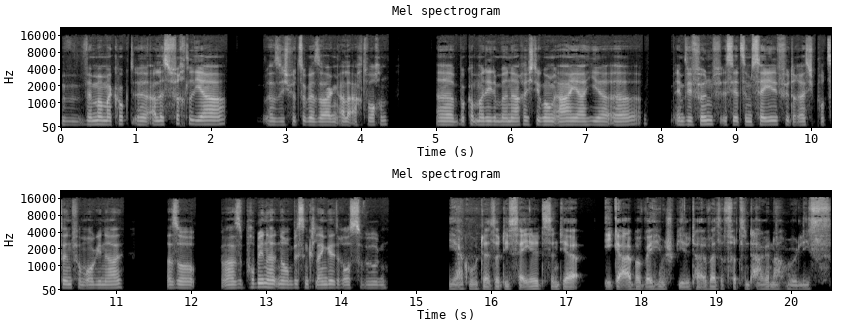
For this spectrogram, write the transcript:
Wenn man mal guckt, äh, alles Vierteljahr, also ich würde sogar sagen, alle acht Wochen, äh, bekommt man die Benachrichtigung, ah ja, hier äh, MW5 ist jetzt im Sale für 30% vom Original. Also, also probieren halt noch ein bisschen Kleingeld rauszuwürgen. Ja gut, also die Sales sind ja egal bei welchem Spiel, teilweise 14 Tage nach dem Release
